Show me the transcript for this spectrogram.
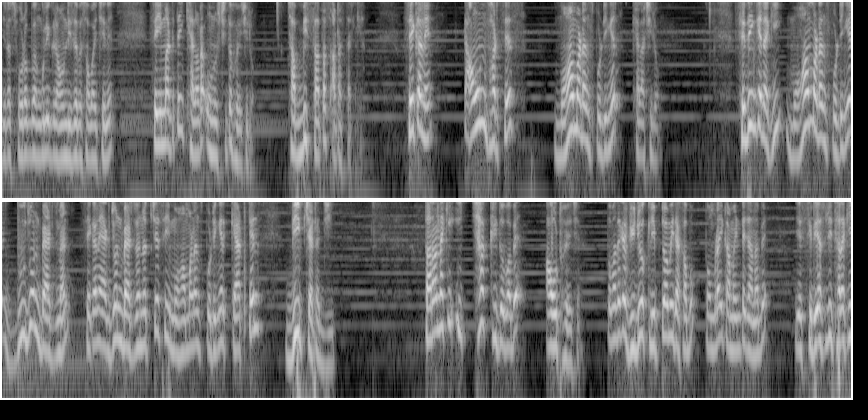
যেটা সৌরভ গাঙ্গুলি গ্রাউন্ড হিসেবে সবাই চেনে, সেই মাঠেতেই খেলাটা অনুষ্ঠিত হয়েছিল, ছাব্বিশ, সাতাশ, আঠাশ তারিখে। সেখানে টাউন ভার্সেস মোহামেডান স্পোর্টিংয়ের খেলা ছিল। সেদিনকে নাকি মোহামেডান স্পোর্টিংয়ের দুজন ব্যাটসম্যান সেখানে একজন ব্যাটসম্যান হচ্ছে সেই মোহামেডান স্পোর্টিংয়ের ক্যাপ্টেন দীপ চ্যাটার্জি। তারা নাকি ইচ্ছাকৃতভাবে আউট হয়েছে। তোমাদেরকে ভিডিও ক্লিপটাও আমি দেখাবো, তোমরাই কমেন্টে জানাবে যে সিরিয়াসলি তারা কি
